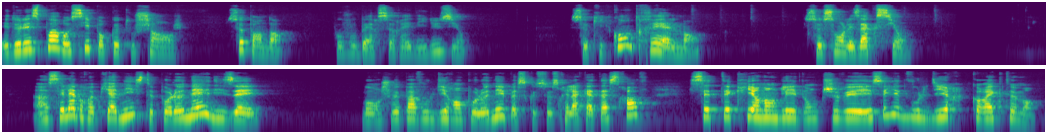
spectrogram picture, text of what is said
et de l'espoir aussi pour que tout change. Cependant, vous vous bercerez d'illusions. Ce qui compte réellement, ce sont les actions. Un célèbre pianiste polonais disait Bon, je ne vais pas vous le dire en polonais parce que ce serait la catastrophe. C'est écrit en anglais, donc je vais essayer de vous le dire correctement.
